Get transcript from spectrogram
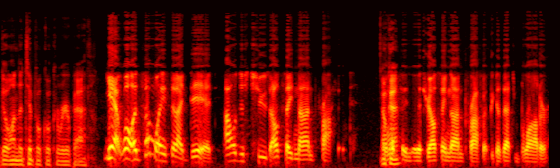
go on the typical career path. Yeah, well, in some ways that I did. I'll just choose, I'll say nonprofit. I Okay. won't say ministry, I'll say nonprofit because that's broader.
